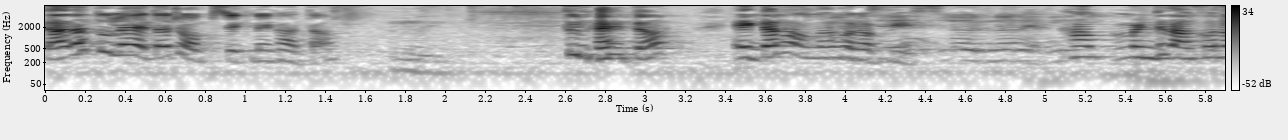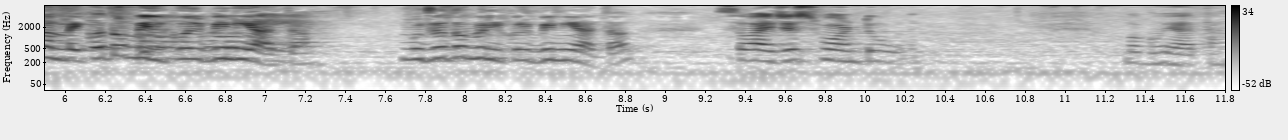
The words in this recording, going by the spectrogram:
दादा तुला येतं चॉपस्टिकने खाता? तुला येतं? एकदा दाखव ना प्लीज आहे मी. हाँ म्हणजे दाखव ना मेरे को तो बिल्कुल भी नहीं आता. मुझे तो बिल्कुल भी नहीं आता. So I just want to बघूया आता.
